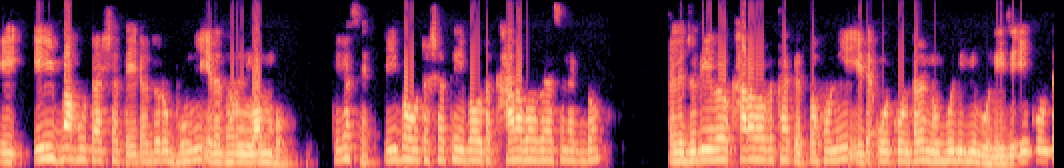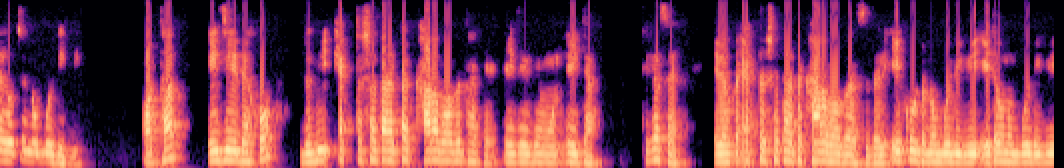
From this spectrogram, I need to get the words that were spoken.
এই এই বাহুটার সাথে, এটা ধরো ভূমি, এটা ধরো লম্ব, ঠিক আছে? এই বাহুটার সাথে এই বাহুটা খারাপ ভাবে আছে একদম? তাহলে যদি এইভাবে খারাপ ভাবে থাকে, তখনই এটা ওই কোণটারে নব্বই ডিগ্রি বলি যে এই কোণটাই হচ্ছে নব্বই ডিগ্রি। অর্থাৎ এই যে দেখো, যদি একটার সাথে আরেকটা খারাপ ভাবে থাকে, এই যে যেমন এইটা, ঠিক আছে? দেখো, একটার সাথে একটা খারাপ ভাবে আছে। তাহলে এই কোণটা নব্বই ডিগ্রি এটাও নব্বই ডিগ্রি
